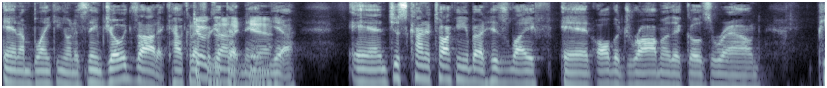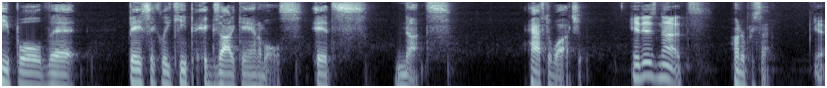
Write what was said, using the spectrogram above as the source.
And I'm blanking on his name. Joe Exotic. How could I forget Exotic, that name? yeah. yeah. And just kind of talking about his life and all the drama that goes around people that basically keep exotic animals. It's nuts. Have to watch it. It is nuts. 100%. Yeah.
